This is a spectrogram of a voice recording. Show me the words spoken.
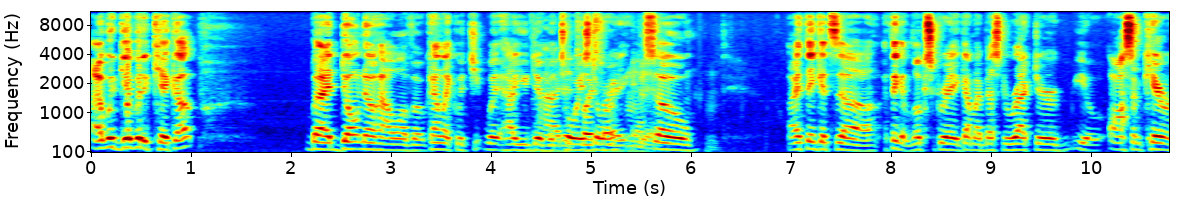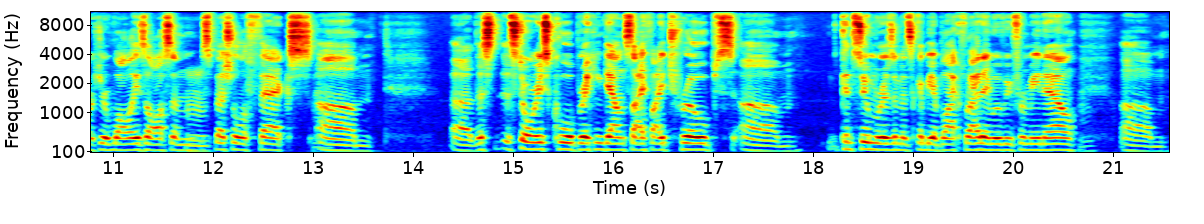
I would give it a kick up, but I don't know how I'll vote. Kind of like what you, what, how you did How with did Toy, Toy Story. Story? Yeah. So I think it's uh I think it looks great. Got my best director, you know, awesome character. WALL-E's awesome. Special effects. Um, uh, the the story's cool, breaking down sci-fi tropes. Um, consumerism. It's gonna be a Black Friday movie for me now. Um,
